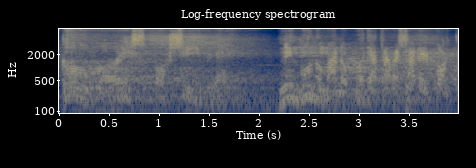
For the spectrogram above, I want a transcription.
¿Cómo es posible? Ningún humano puede atravesar el portal.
